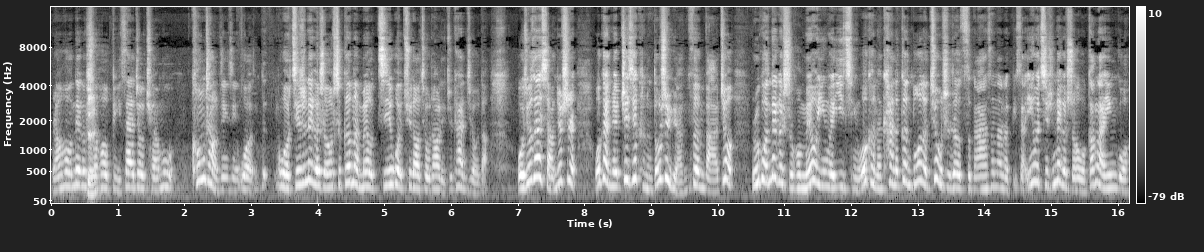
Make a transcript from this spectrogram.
然后那个时候比赛就全部空场进行。我我其实那个时候是根本没有机会去到球场里去看球的。我就在想，就是我感觉这些可能都是缘分吧。就如果那个时候没有因为疫情，我可能看的更多的就是热刺跟阿森纳的比赛，因为其实那个时候我刚来英国，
